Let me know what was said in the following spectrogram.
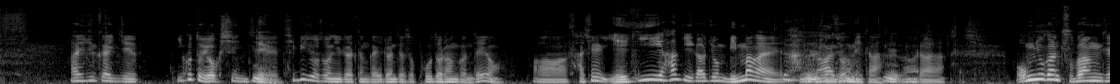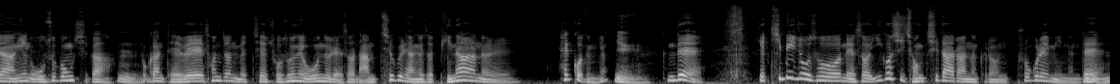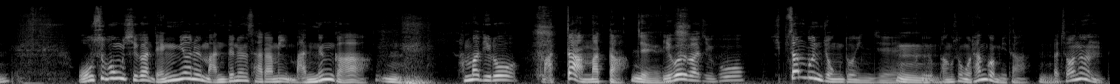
아니 그러니까 이제 이것도 역시 이제 네. TV조선이라든가 이런 데서 보도를 한 건데요. 어, 사실 얘기하기가 좀 민망할 정도입니다. 음. 그러니까 옥류관 주방장인 오수봉 씨가 음. 북한 대외 선전 매체 조선의 오늘에서 남측을 향해서 비난을 했거든요. 예. 근데 이게 TV조선에서 이것이 정치다라는 그런 프로그램이 있는데 음. 오수봉 씨가 냉면을 만드는 사람이 맞는가? 음. 한마디로 맞다 안 맞다. 예. 이걸 가지고 13분 정도 이제 음. 그 방송을 한 겁니다. 음. 그러니까 저는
